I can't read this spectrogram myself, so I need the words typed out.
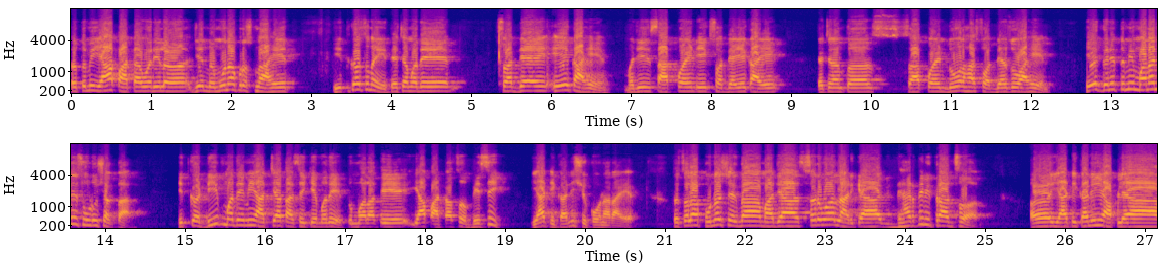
तर तुम्ही या पाठावरील जे नमुना प्रश्न आहेत इतकंच नाही त्याच्यामध्ये स्वाध्याय एक आहे. म्हणजे सात पॉईंट एक स्वाध्याय एक आहे. त्याच्यानंतर सात पॉईंट दोन हा स्वाध्याय जो आहे हे गणित तुम्ही मनाने सोडू शकता. इतकं डीपमध्ये मी आजच्या तासिकेमध्ये तुम्हाला ते या पाठाचं बेसिक या ठिकाणी शिकवणार आहे. तर चला पुनश्च एकदा माझ्या सर्व लाडक्या विद्यार्थी मित्रांचं या ठिकाणी आपल्या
